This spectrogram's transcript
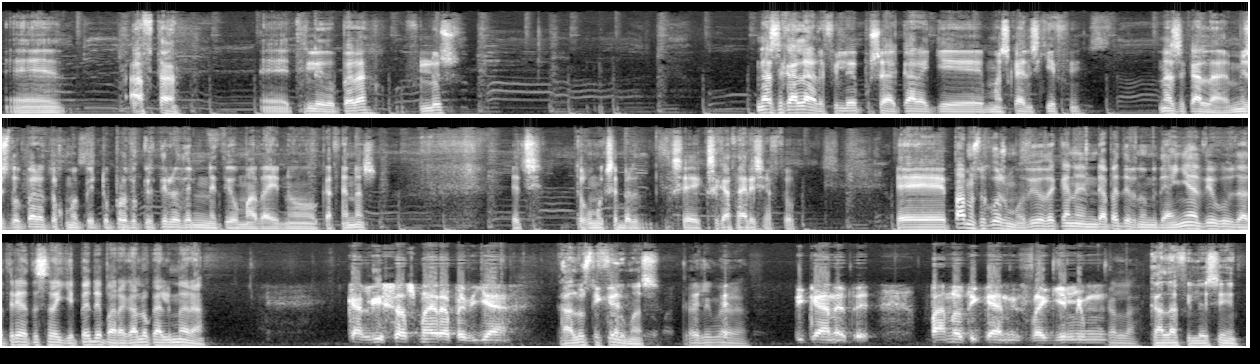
Ε, αυτά. Ε, τι λέει εδώ πέρα ο φίλος. Να σε καλά, ρε φίλε, που σε ακάρα και μας κάνεις σκέφη. Να σε καλά. Εμείς εδώ πέρα το έχουμε πει. Το πρώτο κριτήριο δεν είναι τι ομάδα είναι ο καθένας. Έτσι. Το έχουμε ξεμπερ- ξε, ξεκαθαρίσει αυτό. Ε, πάμε στον κόσμο. 2.195.79, 2.83, 4 και 5. Παρακαλώ, καλημέρα. Καλή σας μέρα παιδιά. Καλώς το φίλο μας. Καλημέρα. Τι κάνετε; Πάνω τι κάνεις Βαγγέλη μου; Καλά. Καλά, φίλε, εσύ;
